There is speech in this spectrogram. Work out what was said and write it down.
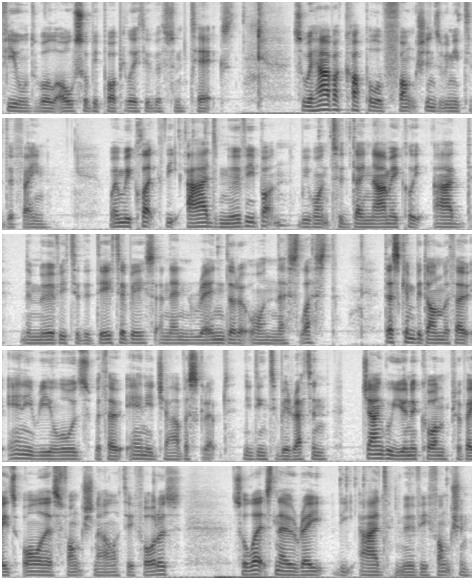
field will also be populated with some text. So we have a couple of functions we need to define. When we click the add movie button, we want to dynamically add the movie to the database and then render it on this list. This can be done without any reloads, without any JavaScript needing to be written. Django Unicorn provides all this functionality for us. So let's now write the add movie function.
